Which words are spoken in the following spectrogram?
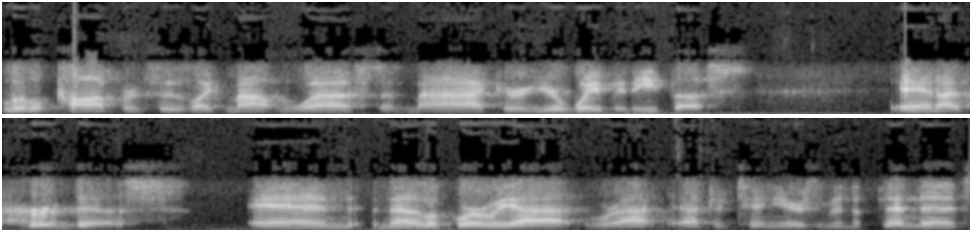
little conferences like Mountain West and MAC, or you're way beneath us. And I've heard this, and now look where we at. We're at after 10 years of independence.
